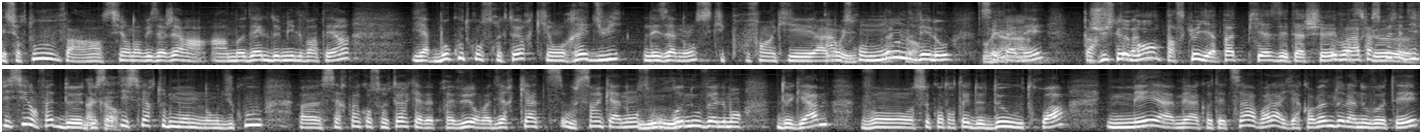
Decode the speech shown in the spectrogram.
et surtout, enfin, si on envisageait un, un modèle 2021 il y a beaucoup de constructeurs qui ont réduit les annonces, qui, enfin, qui ah annonceront moins de vélos cette année. Justement, parce qu'il n'y a pas de pièces détachées. Voilà, parce, que, c'est difficile en fait de, satisfaire tout le monde. Donc du coup, euh, certains constructeurs qui avaient prévu, on va dire, 4 ou 5 annonces ou mmh. renouvellement de gamme vont se contenter de 2 ou 3. Mais, euh, mais à côté de ça, voilà, il y a quand même de la nouveauté.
